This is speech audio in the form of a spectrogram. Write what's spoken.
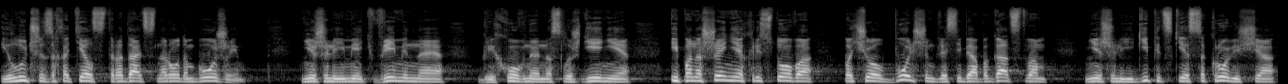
и лучше захотел страдать с народом Божиим, нежели иметь временное греховное наслаждение и поношение Христова почел большим для себя богатством, нежели египетские сокровища,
